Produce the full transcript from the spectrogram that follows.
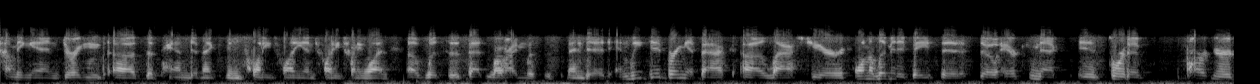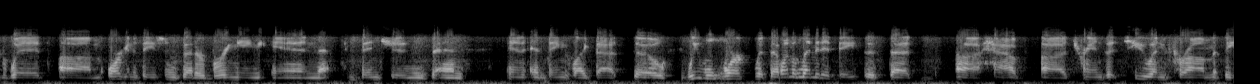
coming in during uh, the pandemic in 2020 and 2021, uh, was that line was suspended, and we did bring it back uh, last year on a limited basis. So Air Connect is sort of partnered with um, organizations that are bringing in conventions and, and and things like that. So we will work with them on a limited basis that uh, have uh, transit to and from the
